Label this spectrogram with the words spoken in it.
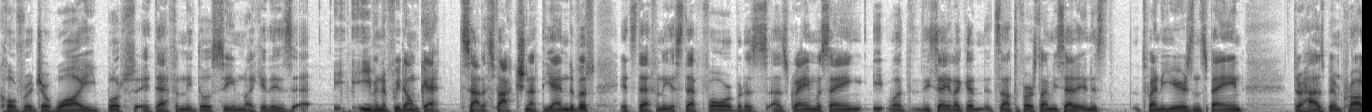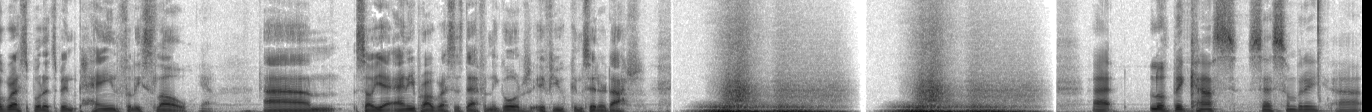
coverage or why, but it definitely does seem like it is. Uh, even if we don't get satisfaction at the end of it, it's definitely a step forward. But as as Graham was saying, what did he say? Like, it's not the first time he said it in his twenty years in Spain. There has been progress, but it's been painfully slow. Yeah. Um. So yeah, any progress is definitely good if you consider that. Uh, love Big Cass, says somebody. Uh,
